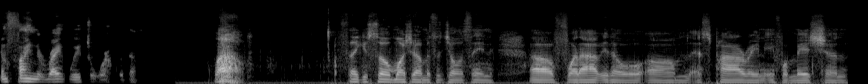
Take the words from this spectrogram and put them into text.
and find the right way to work with them. Wow. Thank you so much, uh, Mr. Johnson, uh, for that, you know, um, inspiring information.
